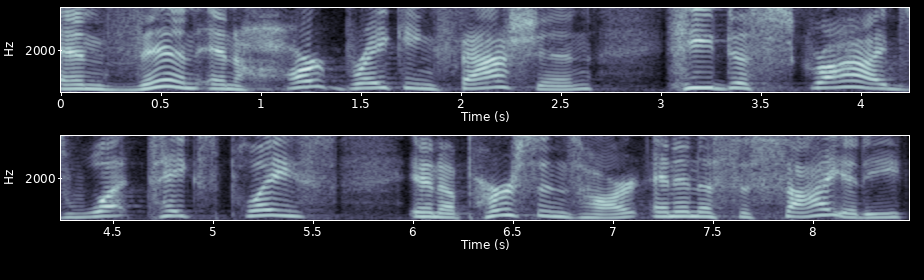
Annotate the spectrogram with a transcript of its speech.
And then, in heartbreaking fashion, he describes what takes place in a person's heart and in a society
